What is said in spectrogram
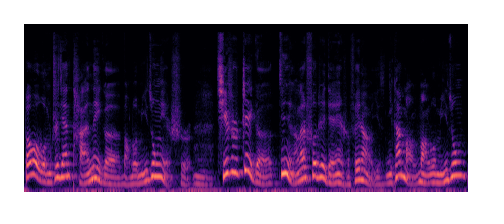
包括我们之前谈那个网络迷踪也是。其实这个金姐刚才说的这点也是非常有意思。你看网网络迷踪，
